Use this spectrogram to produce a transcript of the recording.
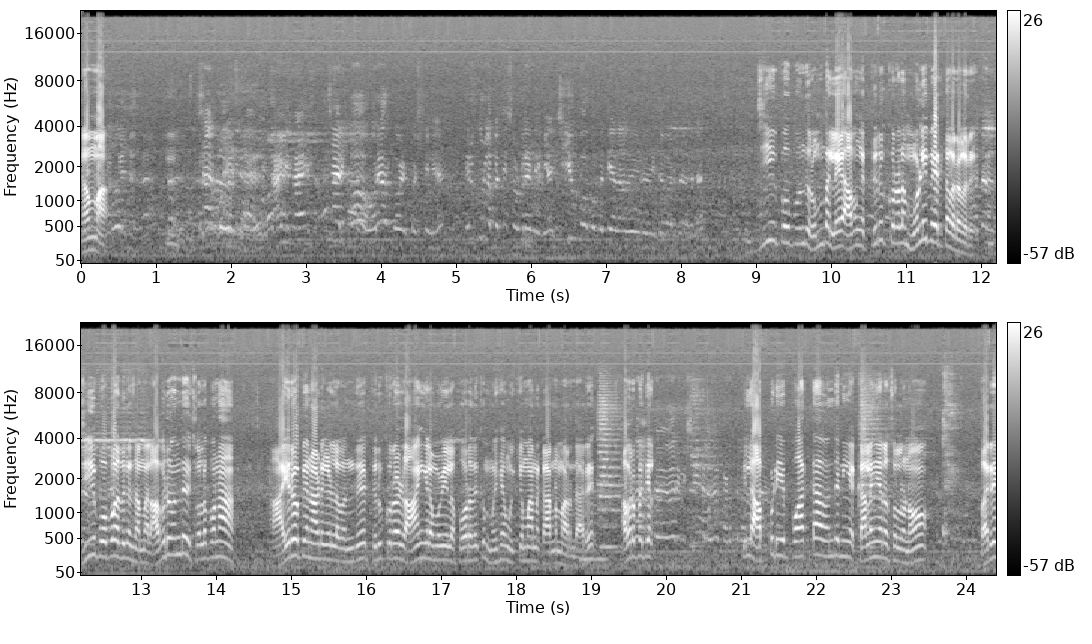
ஆமாம் ஜி போப்பு வந்து ரொம்ப லே அவங்க திருக்குறளை மொழிபெயர்த்தவர் அவர். ஜி போப்பு அதுக்கு சமையல் அவர் வந்து சொல்லப்போனால் ஐரோப்பிய நாடுகளில் வந்து திருக்குறள் ஆங்கில மொழியில் போகிறதுக்கு மிக முக்கியமான காரணமாக இருந்தார். அவரை பற்றி இல்லை அப்படி பார்த்தா வந்து நீங்கள் கலைஞரை சொல்லணும். பரி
